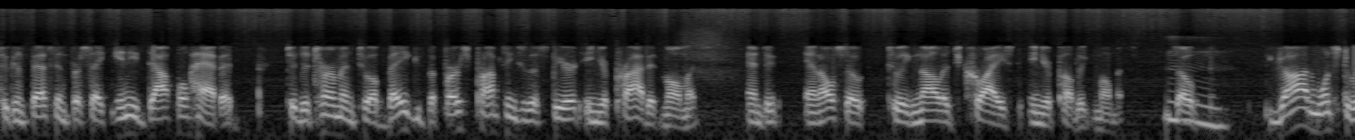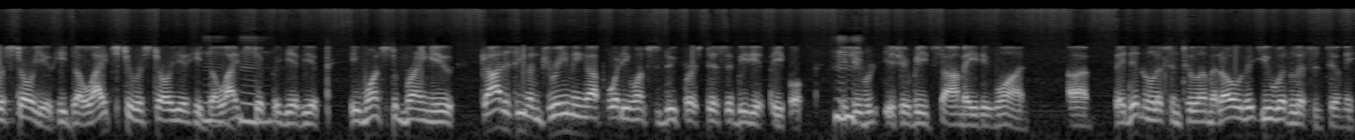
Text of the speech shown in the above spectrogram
to confess and forsake any doubtful habit, to determine to obey the first promptings of the Spirit in your private moments, and to and also to acknowledge Christ in your public moments. So mm. God wants to restore you. He delights to restore you. He delights to mm-hmm. forgive you. He wants to bring you. God is even dreaming up what He wants to do for His disobedient people. As you hmm. as you read Psalm 81, uh, they didn't listen to Him, and oh, that you would listen to me.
